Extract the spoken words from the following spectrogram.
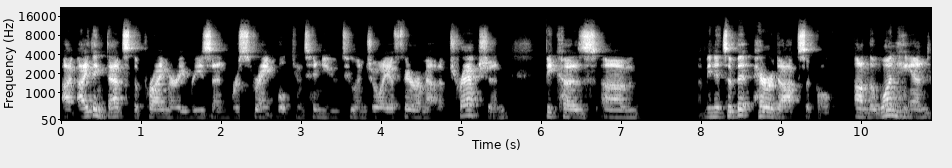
I, I, think that's the primary reason restraint will continue to enjoy a fair amount of traction because, um, I mean, it's a bit paradoxical. On the one hand,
